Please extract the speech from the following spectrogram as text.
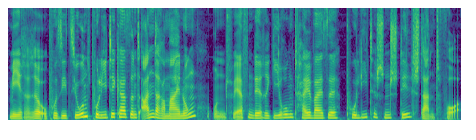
Mehrere Oppositionspolitiker sind anderer Meinung und werfen der Regierung teilweise politischen Stillstand vor.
